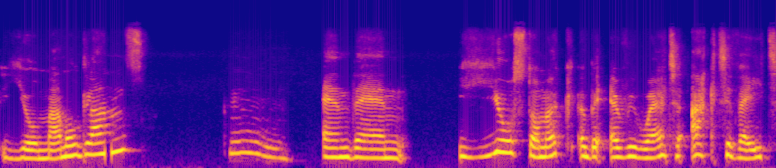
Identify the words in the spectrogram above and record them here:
your mammal glands. Hmm. And then your stomach a bit everywhere to activate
